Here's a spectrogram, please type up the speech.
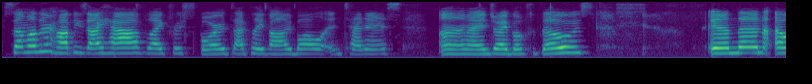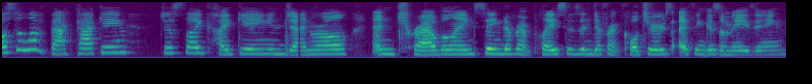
some other hobbies I have, like for sports, I play volleyball and tennis. Um, I enjoy both of those. And then I also love backpacking, just like hiking in general and traveling, seeing different places and different cultures. I think is amazing.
